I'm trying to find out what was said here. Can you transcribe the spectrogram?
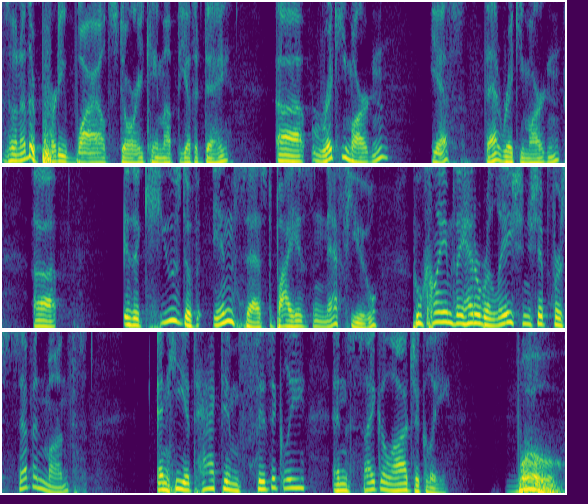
So another pretty wild story came up the other day. Uh, Ricky Martin, yes, that Ricky Martin, uh, is accused of incest by his nephew, who claimed they had a relationship for seven months, and he attacked him physically and psychologically. Whoa,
